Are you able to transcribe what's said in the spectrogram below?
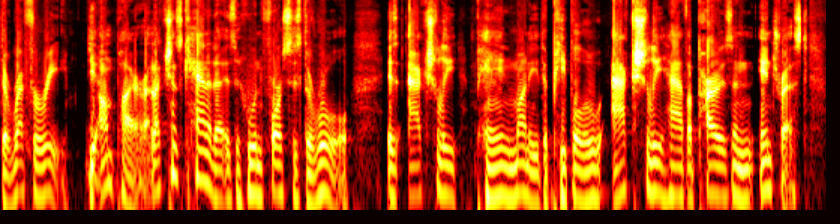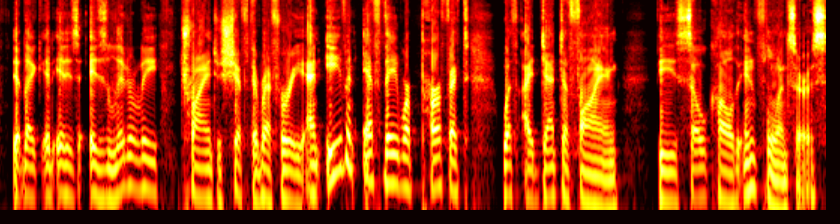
the referee, the yeah. umpire, Elections Canada is who enforces the rule, is actually paying money to people who actually have a partisan interest. It, like it is is literally trying to shift the referee, and even if they were perfect with identifying these so-called influencers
